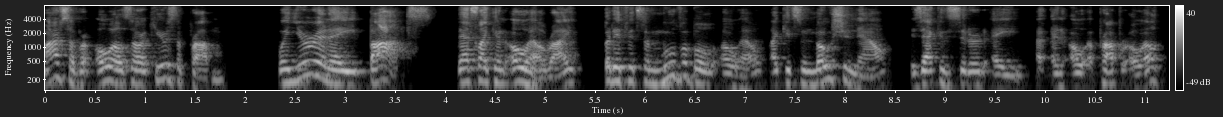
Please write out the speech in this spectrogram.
Marsavar OL Zark. Here's the problem: when you're in a box, that's like an ohel, right? But if it's a movable ohel, like it's in motion now, is that considered a, a, a proper OL?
